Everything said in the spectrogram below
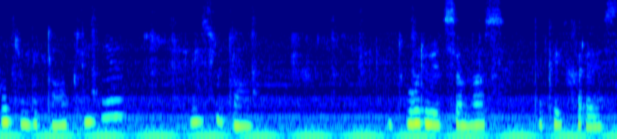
Потім отак лінія і сюди. Утворюється в нас такий хрест.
